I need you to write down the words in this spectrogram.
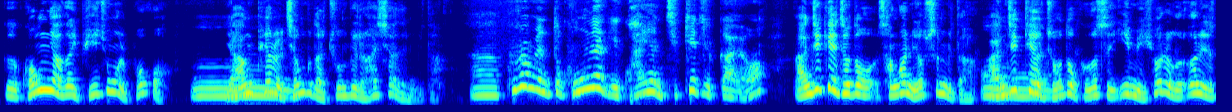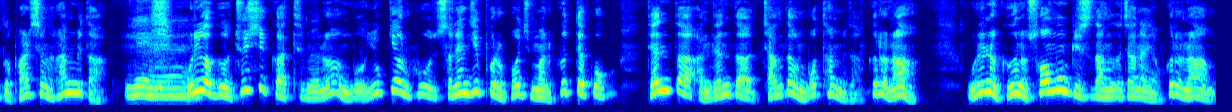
그 공약의 비중을 보고 음. 양편을 전부 다 준비를 하셔야 됩니다. 아, 그러면 또 공약이 과연 지켜질까요? 안 지켜져도 상관이 없습니다. 안 어. 지켜져도 그것은 이미 효력을 어느 정도 발생을 합니다. 예. 우리가 그 주식 같으면은 뭐 6개월 후 선행 지표를 보지만 그때 꼭 된다 안 된다 장담을 못 합니다. 그러나 우리는 그거는 소문 비슷한 거잖아요. 그러나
